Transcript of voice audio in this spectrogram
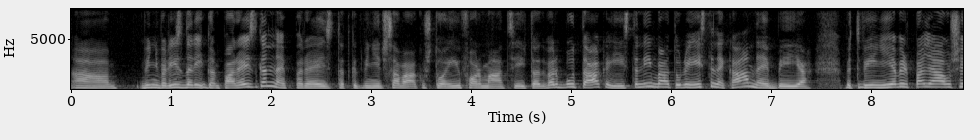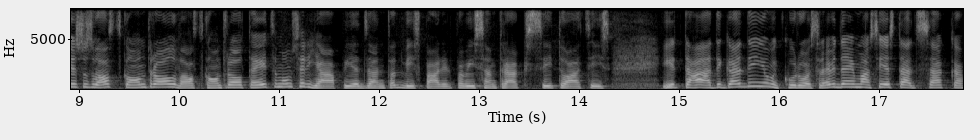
viņi var izdarīt gan pareizi, gan nepareizi. Tad, kad viņi ir savākuši to informāciju, tad var būt tā, ka īstenībā tur īsti nekā nebija. Bet viņi jau ir paļāvušies uz valsts kontroli. Valsts kontrole teica, mums ir jāpiedzena. Tad vispār ir pavisam trakas situācijas. Ir tādi gadījumi, kuros revidējumās iestādes saka,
